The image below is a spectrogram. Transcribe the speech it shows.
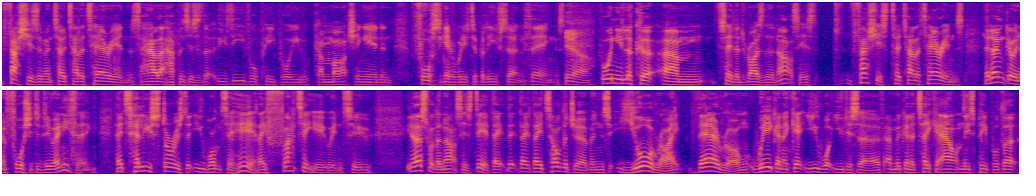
fascism and totalitarians. How that happens is that these evil people you come marching in and forcing everybody to believe certain things. Yeah. But when you look at, um, say, the rise of the Nazis, fascists, totalitarians, they don't go in and force you to do anything. They tell you stories that you want to hear. They flatter you into, you know, that's what the Nazis did. They, they, they told the Germans, you're right, they're wrong, we're going to get you what you deserve, and we're going to take it out on these people that,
